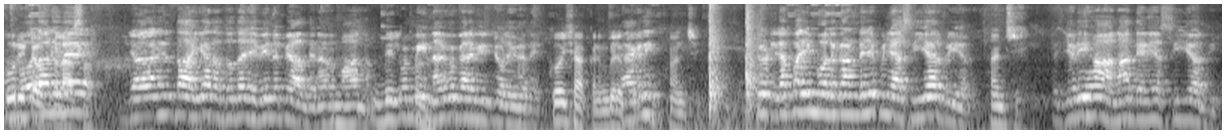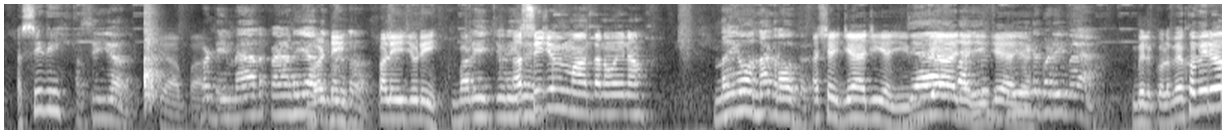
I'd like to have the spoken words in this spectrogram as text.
ਪੂਰੀ ਬਹੁਤਾ ਟੌਪ ਕਲਾਸ ਤੇ ਆ। ਜ਼ਿਆਦਾ ਨਹੀਂ ਤਾਂ 10000 ਦਾ ਦੁੱਧ ਅਜੇ ਵੀ ਇਹਨੇ ਪਿਆਲ ਦੇਣਾ ਰਮਾਨ ਨਾਲ ਕੋਈ। ਮਹੀਨਾ ਵੀ ਕੋਈ ਮੇਰਾ ਵੀਰ ਚੋਲੇ ਕਦੇ ਕੋਈ ਸ਼ੱਕ ਨਹੀਂ ਹੈ ਕਿ ਬਿਲਕੁਲ ਨਹੀਂ? ਹਾਂਜੀ। ਝੋਟੀ ਦਾ ਭਾਜੀ ਮੁੱਲ ਕਰਨ ਦੇ ਜੇ 85000 ਰੁਪਇਆ ਹਾਂਜੀ। ਤੇ ਜਿਹੜੀ ਹਾਂ ਨਾ ਦੇਣੀ 80000 ਦੀ। 80 ਦੀ? 80000 ਕੀ ਬਾਤ ਵੱਡੀ ਮੈਂ 65000 ਦੀ ਵੱਡੀ ਪਲੀ ਜੁੜੀ। ਬੜੀ ਚੁੜੀ 80 ਚ ਵੀ ਮਾਨਤਨ ਹੋਏ ਨਾ। ਨਹੀਂ ਹੋ ਨਾ ਕਰਾਓ ਫਿਰ। ਅੱਛਾ ਜੀ, ਜੈ ਜੀ ਹੈ ਜੀ। ਜੈ ਜੈ ਜੀ ਜੈ ਜੈ ਬੜੀ ਮੈਂ। ਬਿਲਕੁਲ। ਵੇਖੋ ਵੀਰੋ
